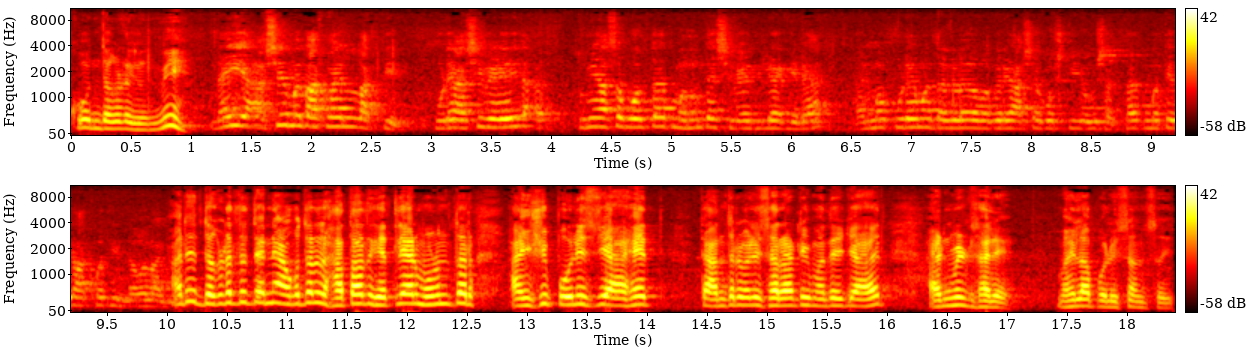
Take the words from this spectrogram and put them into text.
कोण दगड घेऊन? मी? नाही असे मग दाखवायला लागतील. पुढे अशी वेळ येईल. तुम्ही असं बोलतात म्हणून त्या शिव्या दिल्या गेल्या. आणि मग पुढे मग दगड वगैरे अशा गोष्टी येऊ शकतात. मग ते दाखवत हिंडावं लागेल. अरे दगड तर त्यांनी अगोदर हातात घेतले आणि म्हणून तर ऐंशी पोलीस जे आहेत त्या आंतरवेली सराटीमध्ये जे आहेत ॲडमिट झाले महिला पोलिसांसहित.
